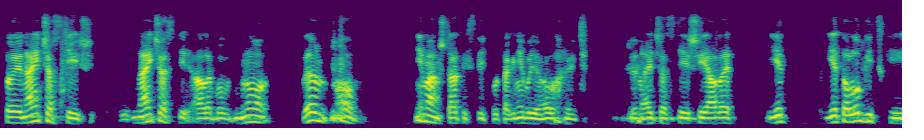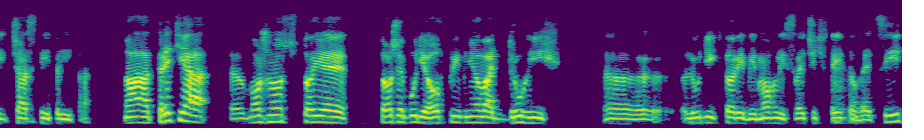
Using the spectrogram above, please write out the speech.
to je najčastejší, najčastej, alebo mnoho, veľ, no, nemám štatistiku, tak nebudem hovoriť, že najčastejší, ale je, je to logicky častý prípad. No a tretia e, možnosť to je to, že bude ovplyvňovať druhých e, ľudí, ktorí by mohli svedčiť v tejto veci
